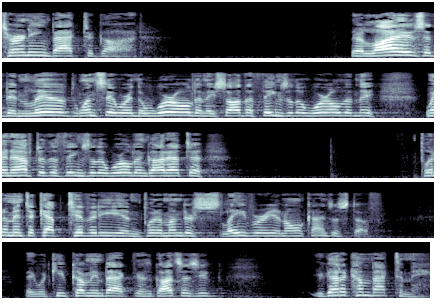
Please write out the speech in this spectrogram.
Turning back to God. Their lives had been lived once they were in the world and they saw the things of the world and they went after the things of the world, and God had to put them into captivity and put them under slavery and all kinds of stuff. They would keep coming back. God says, You, you got to come back to me.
